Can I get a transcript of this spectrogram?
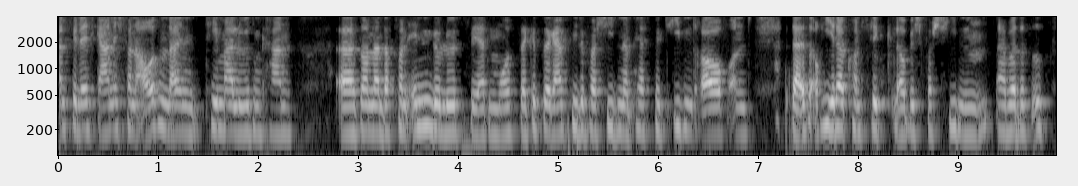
man vielleicht gar nicht von außen ein Thema lösen kann äh, sondern das von innen gelöst werden muss. Da gibt es ja ganz viele verschiedene Perspektiven drauf und da ist auch jeder Konflikt, glaube ich, verschieden. Aber das ist,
